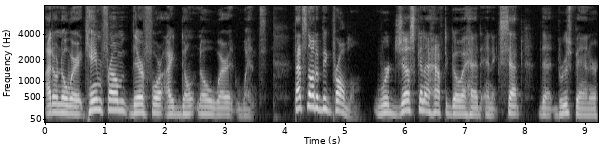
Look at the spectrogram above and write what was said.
I don't know where it came from, therefore I don't know where it went. That's not a big problem. We're just going to have to go ahead and accept that Bruce Banner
